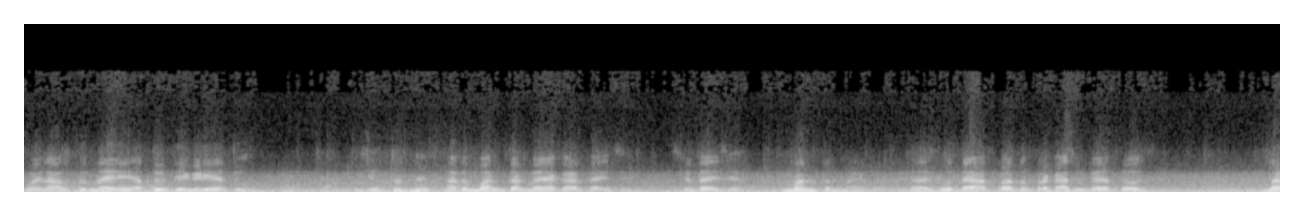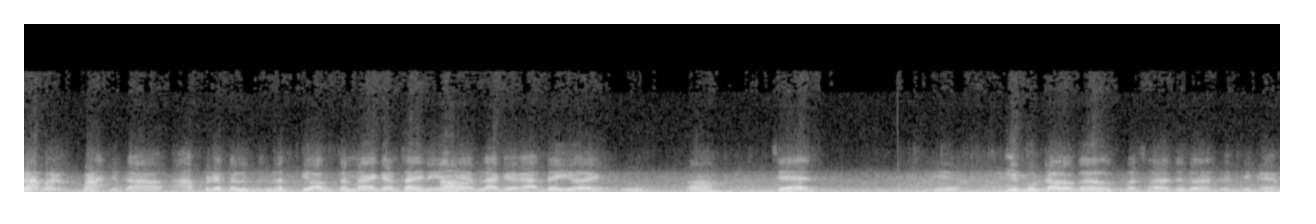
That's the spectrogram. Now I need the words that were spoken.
કોઈ લાવતું જ નહીં હતું તે ઘડી હતું. જતું જ આ તો મન તન્મયાકાર થાય છે. શું થાય છે? મન તન્મયાકાર પોતે આત્મા તો પ્રકાશ રૂપે હતો જ. બરાબર. પણ એટલે આપણે પેલું વૃત્તિઓ આમ તન્મયાકાર થાય ને એમ લાગે કે આ દહીં હોય છે જ. એ- ગોટાળો ગયો પછી આજે દેખાય એમ.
